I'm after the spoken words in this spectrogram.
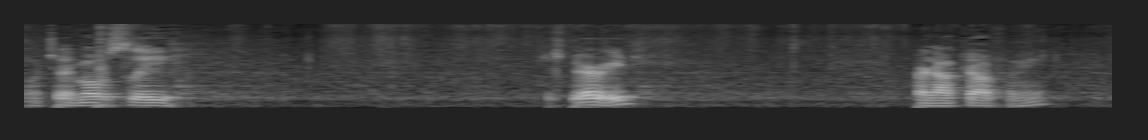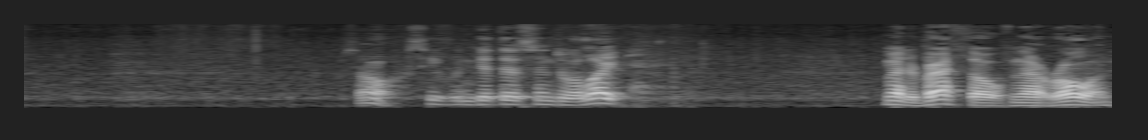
which I mostly just buried, or knocked off of me. So, see if we can get this into a light. I'm out of breath though from that rolling.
